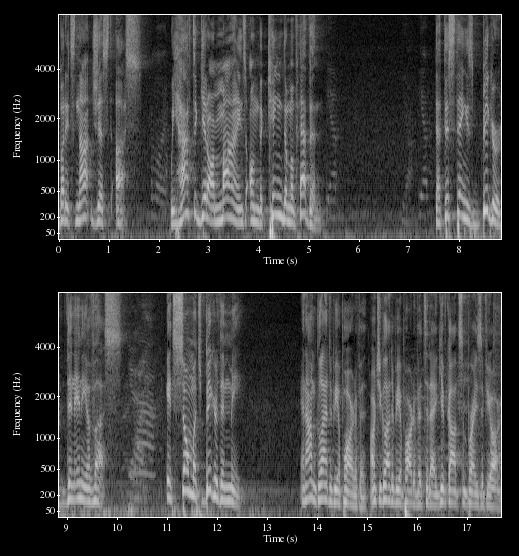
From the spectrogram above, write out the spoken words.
But it's not just us. We have to get our minds on the kingdom of heaven. Yep. Yep. that this thing is bigger than any of us. It's so much bigger than me. And I'm glad to be a part of it. Aren't you glad to be a part of it today? Give God some praise if you are.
